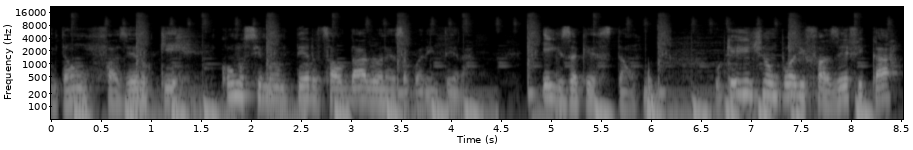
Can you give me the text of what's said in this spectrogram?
Então, fazer o quê? Como se manter saudável nessa quarentena? Eis a questão. O que a gente não pode fazer é ficar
